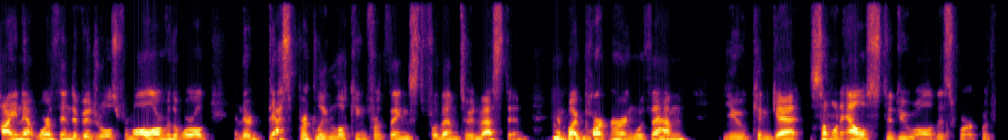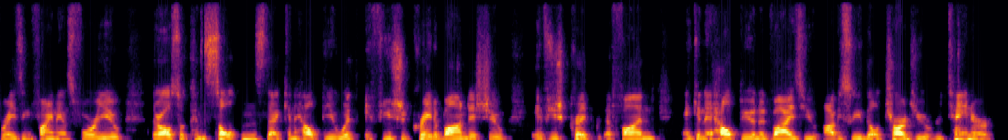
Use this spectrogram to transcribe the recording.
high net worth individuals from all over the world, and they're desperately looking for things for them to invest in. Mm-hmm. And by mm-hmm. partnering with them, you can get someone else to do all this work with raising finance for you. There are also consultants that can help you with if you should create a bond issue, if you should create a fund, and can help you and advise you. Obviously, they'll charge you a retainer,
